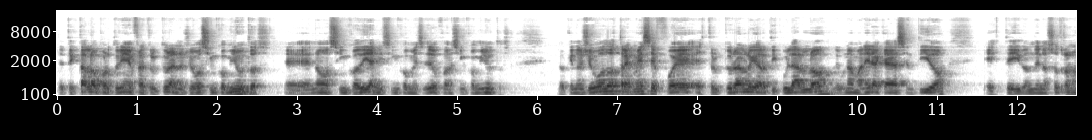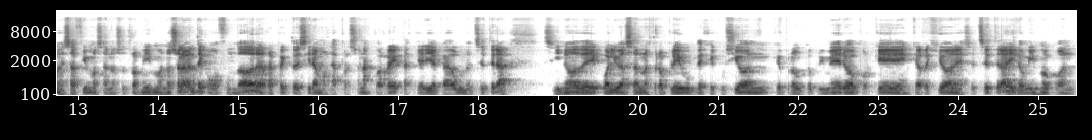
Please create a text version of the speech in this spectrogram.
detectar la oportunidad de infraestructura nos llevó cinco minutos, eh, no cinco días ni cinco meses, fueron cinco minutos. Lo que nos llevó dos, tres meses fue estructurarlo y articularlo de una manera que haga sentido este, y donde nosotros nos desafiamos a nosotros mismos, no solamente como fundadores respecto de si éramos las personas correctas, qué haría cada uno, etcétera, sino de cuál iba a ser nuestro playbook de ejecución, qué producto primero, por qué, en qué regiones, etcétera, y lo mismo con,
